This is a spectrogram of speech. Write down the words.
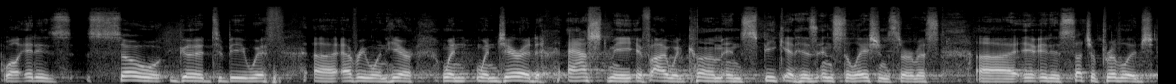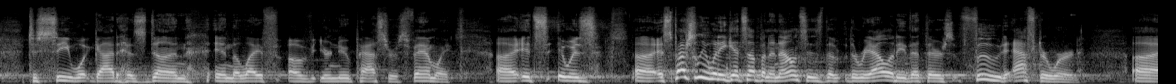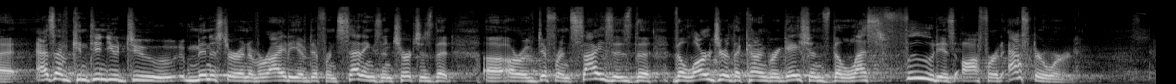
Well, it is so good to be with uh, everyone here. When, when Jared asked me if I would come and speak at his installation service, uh, it, it is such a privilege to see what God has done in the life of your new pastor's family. Uh, it's, it was, uh, especially when he gets up and announces the, the reality that there's food afterward. Uh, as I've continued to minister in a variety of different settings in churches that uh, are of different sizes, the, the larger the congregations, the less food is offered afterward.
